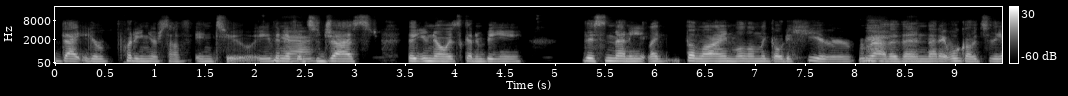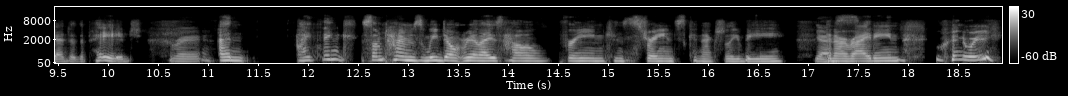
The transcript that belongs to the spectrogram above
that you're putting yourself into even if it's just that you know it's going to be this many like the line will only go to here rather than that it will go to the end of the page right and i think sometimes we don't realize how freeing constraints can actually be yes in our writing when we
